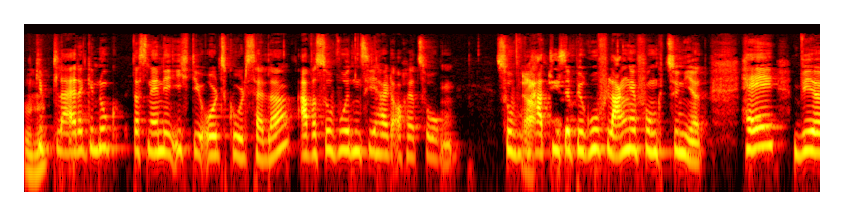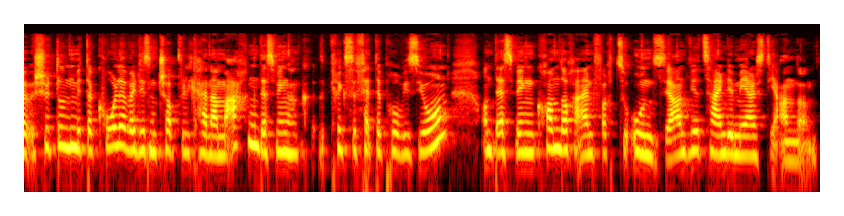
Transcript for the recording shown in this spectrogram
Mhm. Gibt leider genug, das nenne ich die Oldschool-Seller, aber so wurden sie halt auch erzogen. So ja. hat dieser Beruf lange funktioniert. Hey, wir schütteln mit der Kohle, weil diesen Job will keiner machen, deswegen kriegst du fette Provision und deswegen komm doch einfach zu uns, ja, und wir zahlen dir mehr als die anderen.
